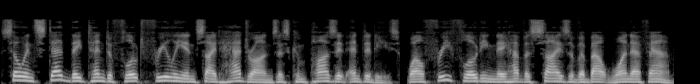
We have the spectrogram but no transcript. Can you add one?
So instead they tend to float freely inside hadrons as composite entities, while free-floating they have a size of about 1 fm.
